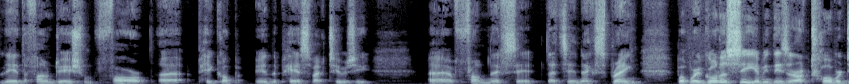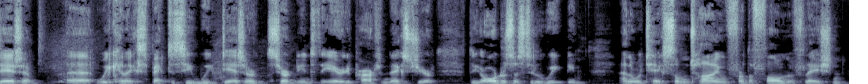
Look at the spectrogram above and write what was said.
lay the foundation for a pickup in the pace of activity uh, from next say, let's say next spring. But we're going to see. I mean, these are October data. Uh, we can expect to see weak data certainly into the early part of next year. The orders are still weakening, and it will take some time for the fall in inflation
